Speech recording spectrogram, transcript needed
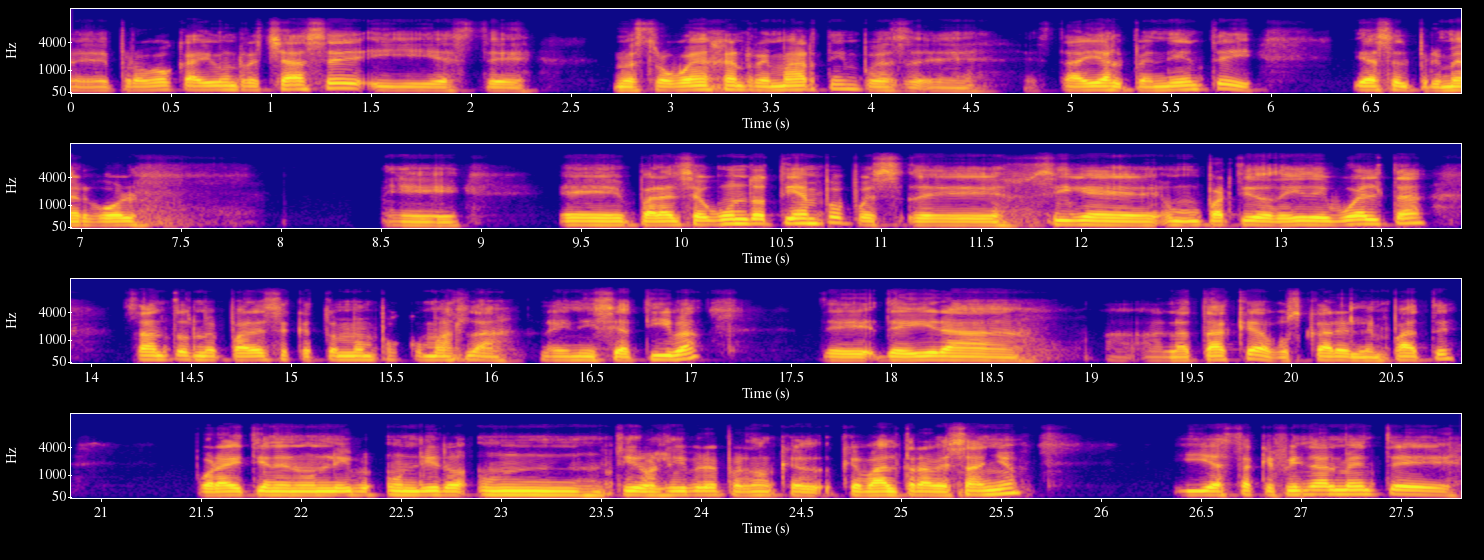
eh, provoca ahí un rechace y este, nuestro buen Henry Martin pues eh, está ahí al pendiente y, hace el primer gol. Eh, para el segundo tiempo, pues sigue un partido de ida y vuelta. Santos me parece que toma un poco más la, iniciativa de, ir al ataque, a buscar el empate por ahí tienen un, tiro libre perdón, que, va al travesaño. Y hasta que finalmente,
